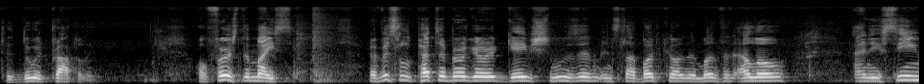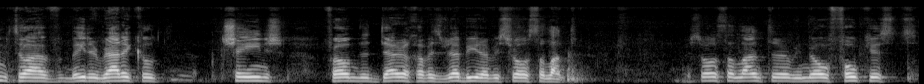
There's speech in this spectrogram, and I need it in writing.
to do it properly. Well, first the mice. Rav Itzel Petterberger gave Shmuzim in Slabodka in the month of Elul, and he seemed to have made a radical change from the derech of his Rebbe, Rav Yisrael Salanter. Yisrael Salanter, we know, focused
